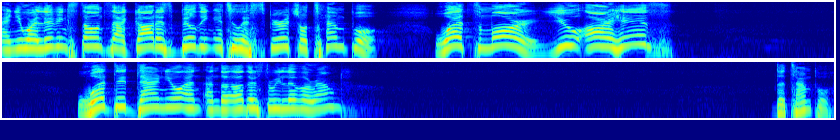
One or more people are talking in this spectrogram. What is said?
And you are living stones that God is building into his spiritual temple. What's more, you are his. What did Daniel and, and the other three live around? The temple.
